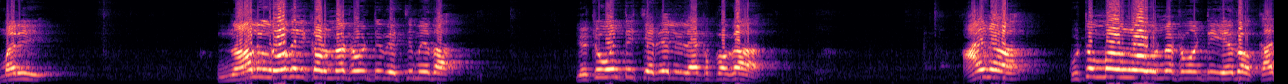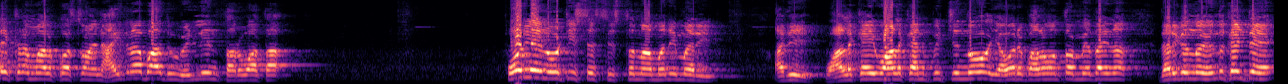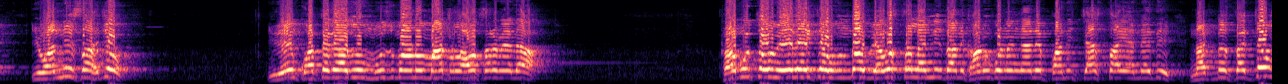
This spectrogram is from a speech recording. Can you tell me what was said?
మరి నాలుగు రోజులు ఇక్కడ ఉన్నటువంటి వ్యక్తి మీద ఎటువంటి చర్యలు లేకపోగా ఆయన కుటుంబంలో ఉన్నటువంటి ఏదో కార్యక్రమాల కోసం ఆయన హైదరాబాదు వెళ్ళిన తర్వాత ఫోర్ ఏ నోటీసెస్ ఇస్తున్నామని మరి అది వాళ్ళకై వాళ్ళకి అనిపించిందో ఎవరి బలవంతం మీద అయినా జరిగిందో ఎందుకంటే ఇవన్నీ సహజం. ఇదేం కొత్త కాదు మూజుమానం మాటలు అవసరమేలా. ప్రభుత్వం ఏదైతే ఉందో వ్యవస్థలన్నీ దానికి అనుగుణంగానే పని చేస్తాయి అనేది నగ్న సత్యం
